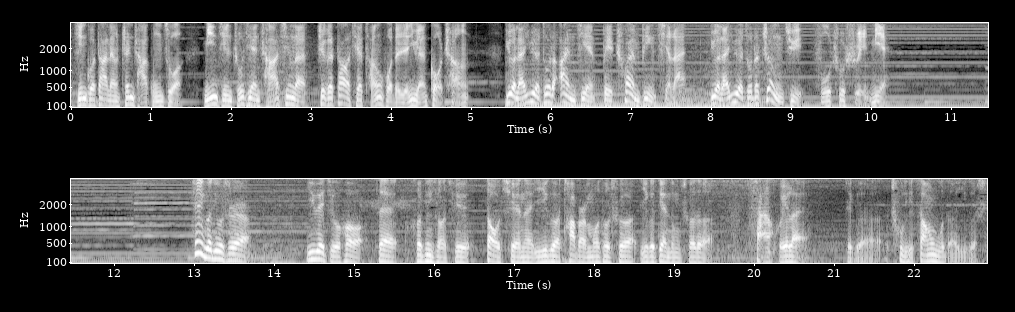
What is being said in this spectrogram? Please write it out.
经过大量侦查工作，民警逐渐查清了这个盗窃团伙的人员构成。越来越多的案件被串并起来，越来越多的证据浮出水面。这个就是一月九号在和平小区盗窃那一个踏板摩托车、一个电动车的返回来，这个处理赃物的一个是，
